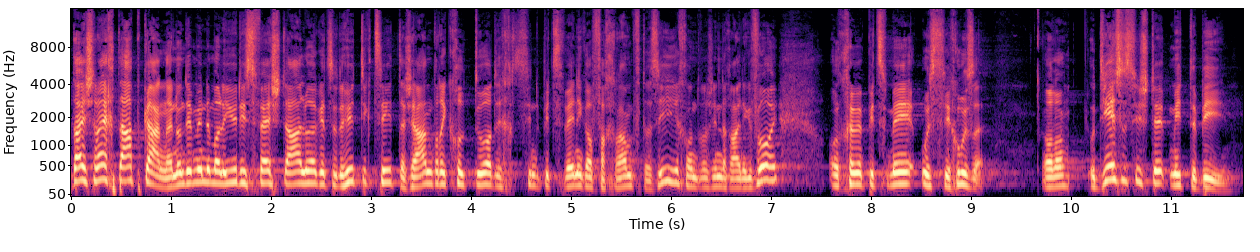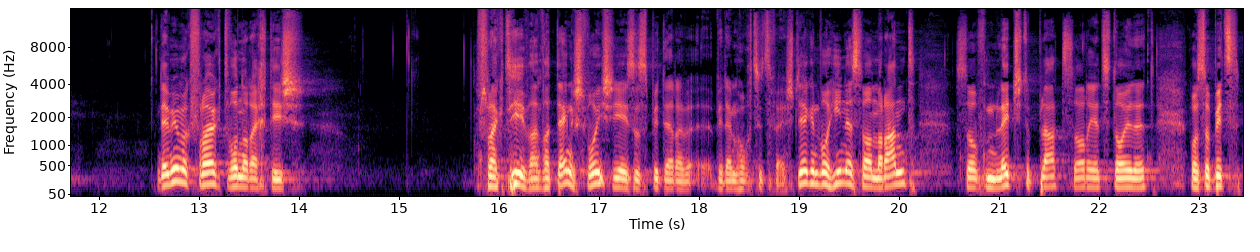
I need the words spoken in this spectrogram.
da ist recht abgegangen. Und ich möchte mal jüdisches Fest anschauen zu der heutigen Zeit. Das ist eine andere Kultur. Die sind ein bisschen weniger verkrampft als ich und wahrscheinlich einige von euch. Und kommen ein bisschen mehr aus sich raus. Oder? Und Jesus ist dort mit dabei. Und ich habe immer gefragt, wo er recht ist. Ich frage dich, was denkst du, wo ist Jesus bei, der, bei diesem Hochzeitsfest? Irgendwo hinten, so am Rand, so auf dem letzten Platz, sorry, jetzt hier nicht, wo so ein bisschen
